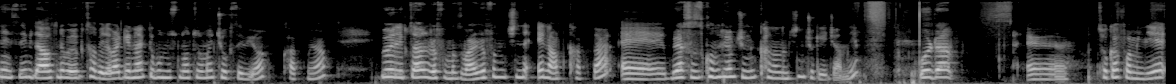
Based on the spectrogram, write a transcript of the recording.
Neyse bir de altında böyle bir tabela var. Genellikle bunun üstüne oturmayı çok seviyor. Kalkmıyor. Böyle bir tane rafımız var. Rafın içinde en alt katta. Ee, biraz hızlı konuşuyorum çünkü kanalım için çok heyecanlıyım. Burada ee, Sokak Familya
